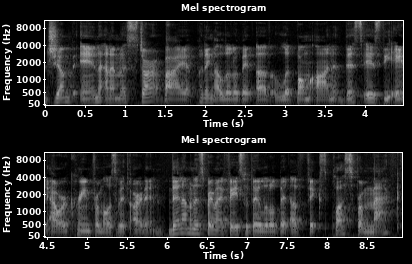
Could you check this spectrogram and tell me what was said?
jump in, and I'm gonna start by putting a little bit of lip balm on. This is the 8 Hour Cream from Elizabeth Arden. Then I'm gonna spray my face with a little bit of Fix Plus from MAC.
